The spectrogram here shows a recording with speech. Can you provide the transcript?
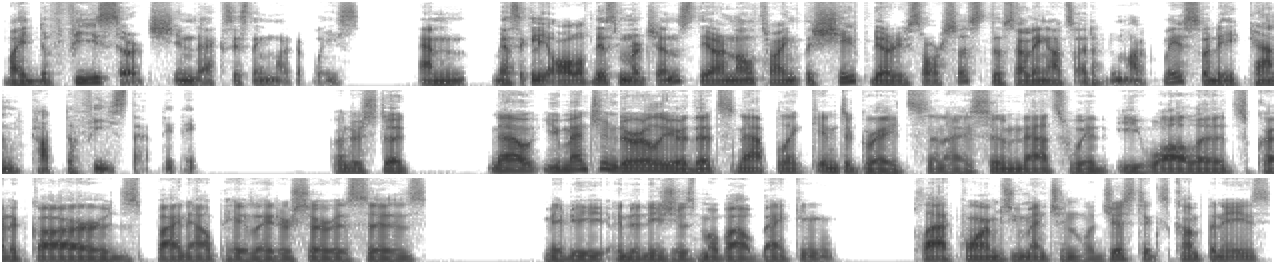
by the fee search in the existing marketplace. And basically all of these merchants, they are now trying to shift their resources to selling outside of the marketplace so they can cut the fees that they pay. Understood. Now, you mentioned earlier that SnapLink integrates, and I assume that's with e wallets, credit cards, buy now, pay later services maybe Indonesia's mobile banking platforms. You mentioned logistics companies.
